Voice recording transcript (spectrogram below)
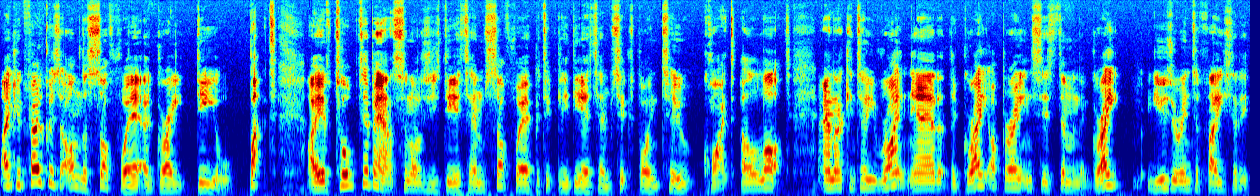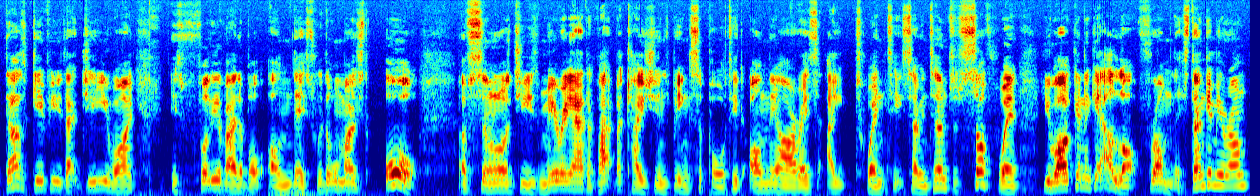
I could focus on the software a great deal, but I have talked about Synology's DSM software, particularly DSM 6.2, quite a lot. And I can tell you right now that the great operating system and the great user interface that it does give you, that GUI, is fully available on this with almost all of Synology's myriad of applications being supported on the RS820. So in terms of software, you are going to get a lot from this. Don't get me wrong,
